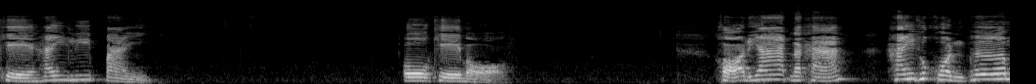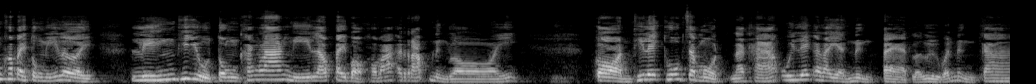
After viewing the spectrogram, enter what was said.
เคให้รีบไป โอเคบอก ขออนุญาตนะคะ ให้ทุกคนเพิ่มเข้าไปตรงนี้เลย ลิงก์ที่อยู่ตรงข้างล่างนี้แล้วไปบอกเขาว่ารับหนึ่งร้อยก่อนที่เลขทูบจะหมดนะคะ อุ้ยเลขอะไรอะหนึ่งแปดหรือว่าหนึ่งเก้า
